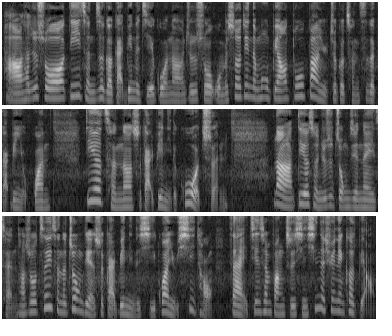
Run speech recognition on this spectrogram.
好，他就说第一层这个改变的结果呢，就是说我们设定的目标多半与这个层次的改变有关。第二层呢是改变你的过程。那第二层就是中间那一层。他说这一层的重点是改变你的习惯与系统，在健身房执行新的训练课表，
